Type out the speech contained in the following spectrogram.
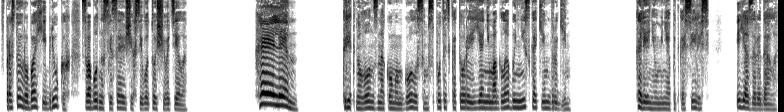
в простой рубахе и брюках, свободно свисающих с его тощего тела. «Хелен!» — крикнул он знакомым голосом, спутать который я не могла бы ни с каким другим. Колени у меня подкосились, и я зарыдала.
